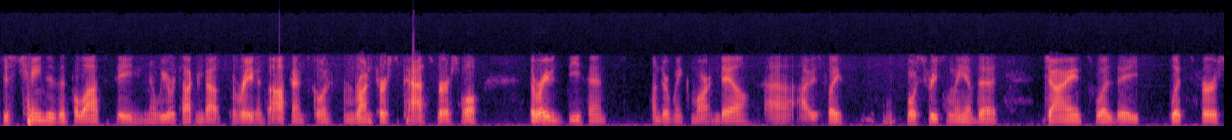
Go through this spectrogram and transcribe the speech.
just changes in philosophy. You know, we were talking about the Ravens' offense going from run first to pass first. Well, the Ravens' defense under Wink Martindale, uh, obviously, most recently of the Giants, was a blitz first,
